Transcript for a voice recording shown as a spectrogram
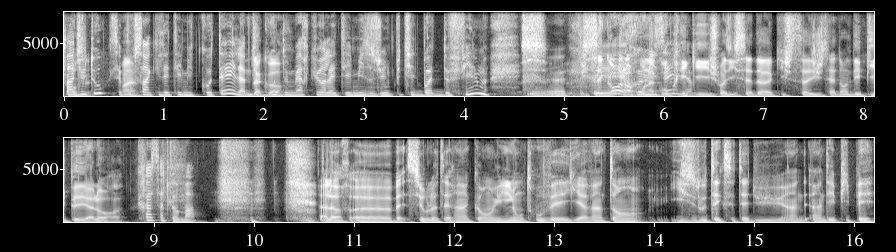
Pas du tout, c'est pour ça qu'il a été mis de côté. La petite boîte de mercure a été mise dans une petite boîte de film. Euh, c'est quand alors qu'on a compris qu'il choisissait qu'il s'agissait d'un dépipé alors? Grâce à Thomas. Alors, euh, bah, sur le terrain, quand ils l'ont trouvé il y a 20 ans, ils se doutaient que c'était un, un dé pipé,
